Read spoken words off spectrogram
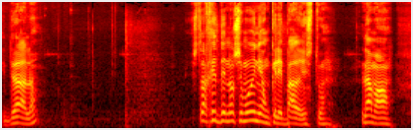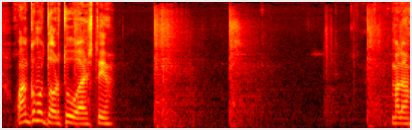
Literal, ¿eh? Esta gente no se mueve ni aunque le pague esto. Lama. Juegan como tortugas, tío. Vale.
